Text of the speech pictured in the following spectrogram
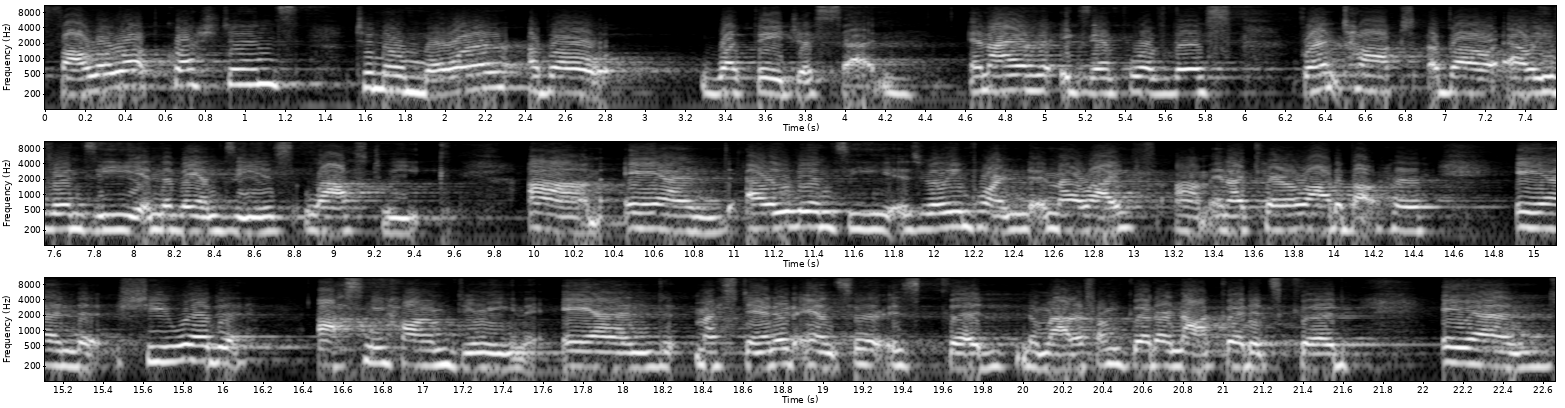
follow-up questions to know more about what they just said. And I have an example of this. Brent talked about Ellie Van Zee and the Van Zees last week. Um, and Ellie Van Zee is really important in my life, um, and I care a lot about her. And she would ask me how I'm doing, and my standard answer is good. No matter if I'm good or not good, it's good. And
